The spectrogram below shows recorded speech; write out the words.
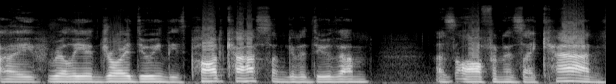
I really enjoy doing these podcasts. I'm going to do them as often as I can.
